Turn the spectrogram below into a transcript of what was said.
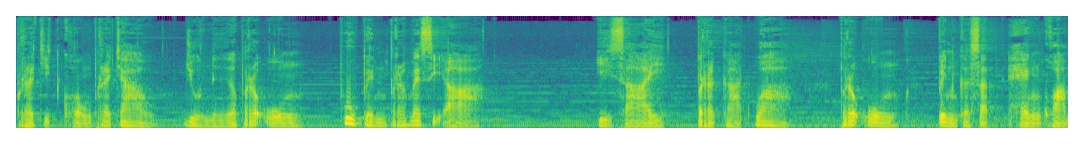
พระจิตของพระเจ้าอยู่เหนือพระองค์ผู้เป็นพระแมสสิอา อีสายประกาศว่า พระองค์เป็นกษัตริย์แห่งความ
